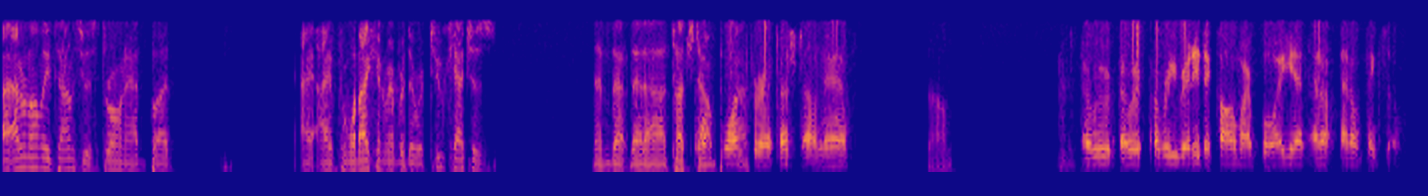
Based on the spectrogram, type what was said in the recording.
I don't know how many times he was thrown at, but I, I from what I can remember, there were two catches and that that uh touchdown. One for a touchdown. Yeah. So, Are we are we are we ready to call him our boy yet? I don't I don't think so.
